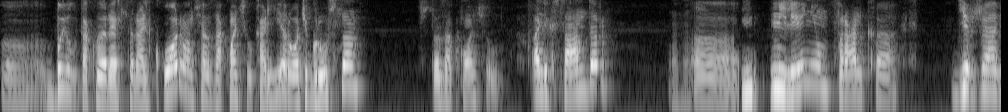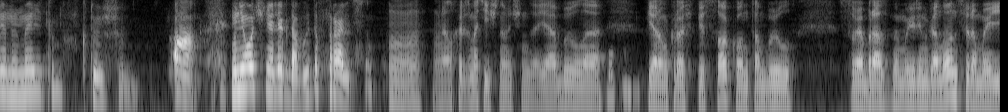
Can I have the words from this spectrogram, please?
Был такой рестлер Алькор, он сейчас закончил карьеру, очень грустно, что закончил. Александр, угу. Миллениум, Франко, Державин и Нейтон. Кто еще? А, мне очень Олег Давыдов нравится. Mm-hmm. Он харизматичный очень, да. Я был на первом «Кровь в песок», он там был своеобразным и ринг-анонсером, и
